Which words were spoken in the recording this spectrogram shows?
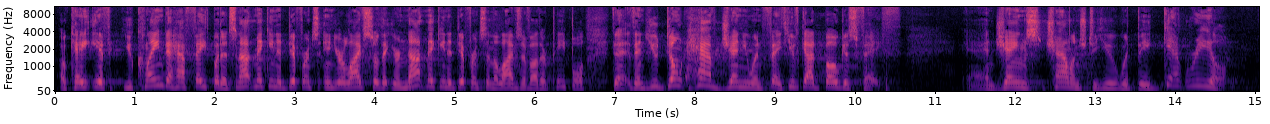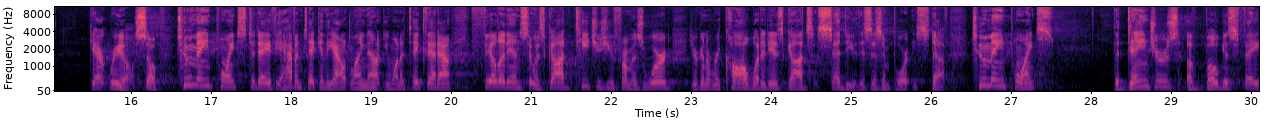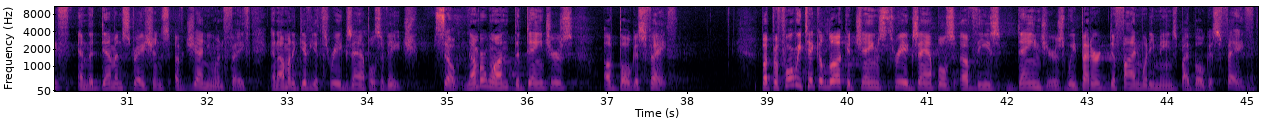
okay, if you claim to have faith but it's not making a difference in your life so that you're not making a difference in the lives of other people, then you don't have genuine faith. You've got bogus faith. And James' challenge to you would be get real. Get real. So, two main points today. If you haven't taken the outline out, you want to take that out, fill it in so as God teaches you from His Word, you're going to recall what it is God's said to you. This is important stuff. Two main points. the dangers of bogus faith and the demonstrations of genuine faith. And I'm going to give you three examples of each. So, number one, the dangers of bogus faith. But before we take a look at James' three examples of these dangers, we better define what he means by bogus faith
